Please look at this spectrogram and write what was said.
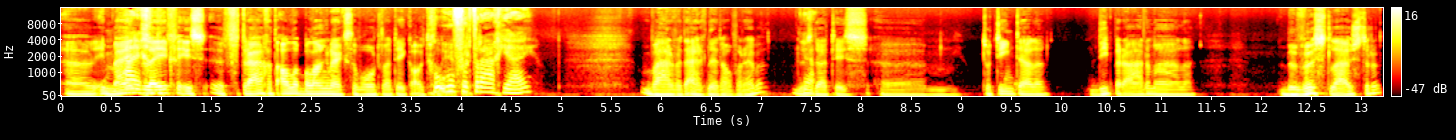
eh, in mijn Eigenlijk. leven is eh, vertragen het allerbelangrijkste woord wat ik ooit geleerd hoe vertraag jij? Waar we het eigenlijk net over hebben. Dus Ja. dat is ehm, tot tien tellen, dieper ademhalen, bewust luisteren.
